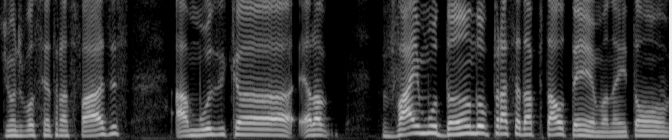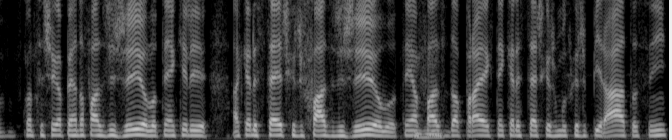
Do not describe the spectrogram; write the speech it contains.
de onde você entra nas fases, a música, ela vai mudando pra se adaptar ao tema, né? Então, quando você chega perto da fase de gelo, tem aquele, aquela estética de fase de gelo, tem a Uhum. fase da praia que tem aquela estética de música de pirata, assim.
